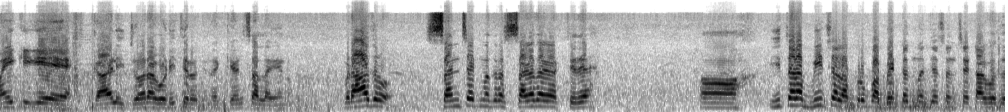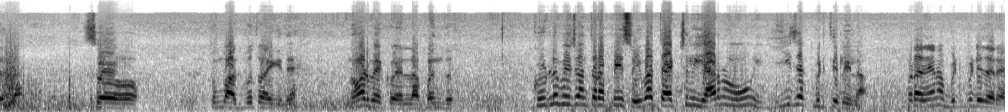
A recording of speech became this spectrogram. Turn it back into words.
ಮೈಕಿಗೆ ಗಾಳಿ ಜೋರಾಗಿ ಹೊಡಿತಿರೋದ್ರಿಂದ ಕೇಳಿಸಲ್ಲ ಏನು. ಬಟ್ ಆದರೂ ಸನ್ಸೆಟ್ ಮಾತ್ರ ಸಗದಾಗ್ತಿದೆ ಈ ಥರ ಬೀಚಲ್ಲಿ ಅಪರೂಪ, ಬೆಟ್ಟದ ಮಧ್ಯೆ ಸನ್ಸೆಟ್ ಆಗೋದು ಎಲ್ಲ ಸೊ ತುಂಬ ಅದ್ಭುತವಾಗಿದೆ. ನೋಡಬೇಕು ಎಲ್ಲ ಬಂದು. ಕುಡ್ಲು ಬೀಚ್ ಒಂಥರ ಪೀಸು ಇವತ್ತು ಆ್ಯಕ್ಚುಲಿ ಯಾರನ್ನೂ ಈಜಕ್ಕೆ ಬಿಡ್ತಿರ್ಲಿಲ್ಲ. ಬಟ್ ಅದೇನೋ ಬಿಟ್ಬಿಟ್ಟಿದ್ದಾರೆ.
